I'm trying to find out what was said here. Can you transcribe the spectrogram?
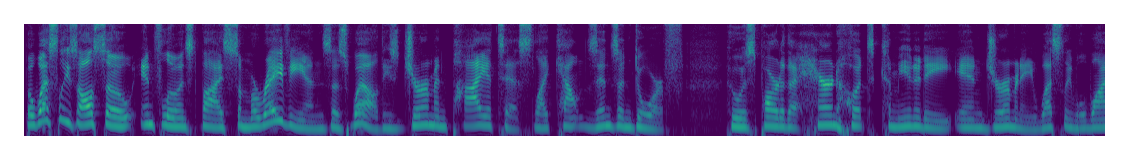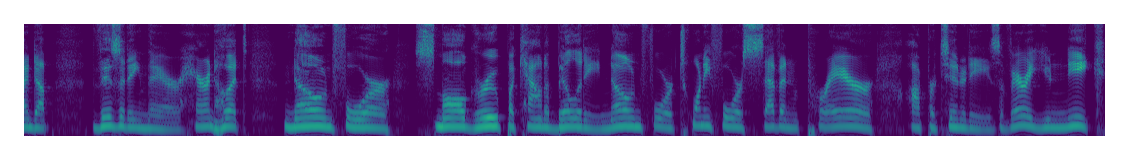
But Wesley's also influenced by some Moravians as well, these German pietists like Count Zinzendorf, who is part of the Herrnhut community in Germany. Wesley will wind up visiting there. Herrnhut known for small group accountability, known for 24 7 prayer opportunities, a very unique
